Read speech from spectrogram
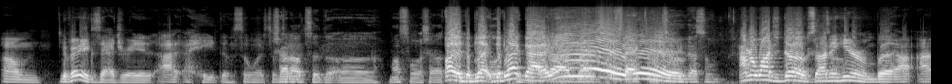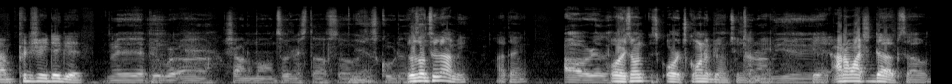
Um, they're very exaggerated. I, I hate them so much. Shout out to the uh, my fault. Shout out. Oh, to yeah, the black- the black guy. Yeah, voice actor, yeah. too. Got some. I don't watch Dub, so I didn't hear him, but I, I'm pretty sure he did good. Yeah, yeah. People were uh, shouting him on Twitter and stuff, so it was just cool to. It was on Toonami, I think, oh, really? or it's on, or it's going to be on Toonami. Toonami, yeah, yeah. I don't watch Dub, so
